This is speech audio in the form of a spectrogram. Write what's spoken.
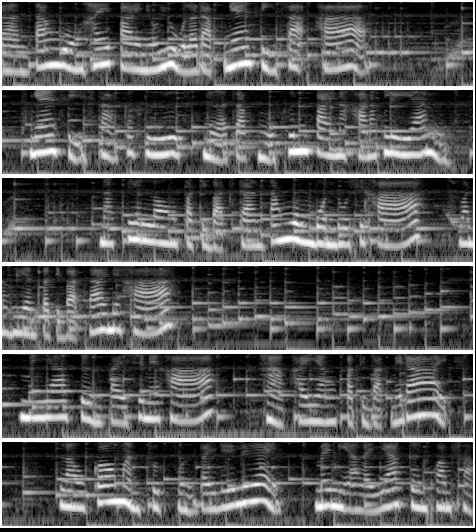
การตั้งวงให้ปลายนิ้วอยู่ระดับแง่ศีรษะค่ะแง่ศีรษะก็คือ เหนือจากหูขึ้นไปนะคะนักเรียน นักเรียนลองปฏิบัติการตั้งวงบนดูสิคะ ว่านักเรียนปฏิบัติได้ไหมคะ ไม่ยากเกินไปใช่ไหมคะ หากใครยังปฏิบัติไม่ได้ เราก็หมั่นฝึกฝนไปเรื่อยๆ ไม่มีอะไรยากเกินความสา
